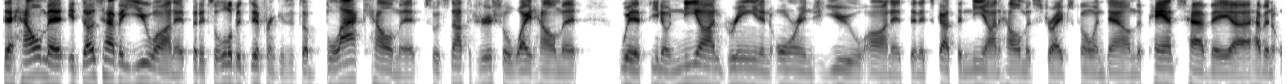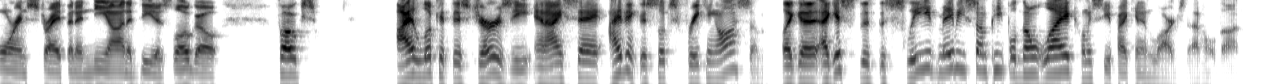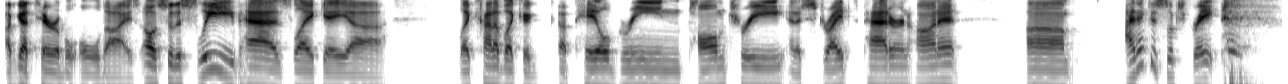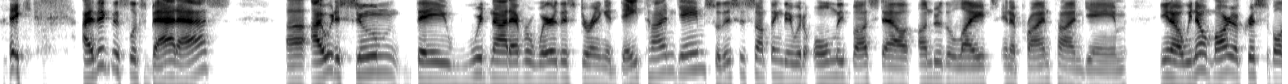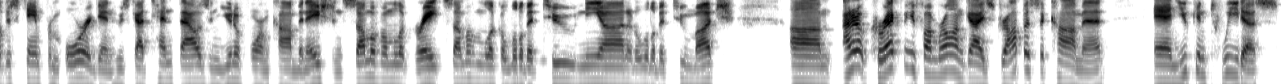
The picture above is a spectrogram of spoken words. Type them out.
The helmet, it does have a U on it, but it's a little bit different because it's a black helmet. So it's not the traditional white helmet with you know neon green and orange U on it, and it's got the neon helmet stripes going down. The pants have a uh, have an orange stripe and a neon Adidas logo. Folks, I look at this jersey and I say, I think this looks freaking awesome. Like, uh, I guess the the sleeve maybe some people don't like. Let me see if I can enlarge that. Hold on. I've got terrible old eyes. Oh, so the sleeve has like a uh like kind of like a, a pale green palm tree and a striped pattern on it. Um, I think this looks great. like, I think this looks badass. Uh, I would assume they would not ever wear this during a daytime game. So this is something they would only bust out under the lights in a primetime game. You know, we know Mario Cristobal just came from Oregon, who's got 10,000 uniform combinations. Some of them look great. Some of them look a little bit too neon and a little bit too much. Um, I don't know. Correct me if I'm wrong, guys. Drop us a comment and you can tweet us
